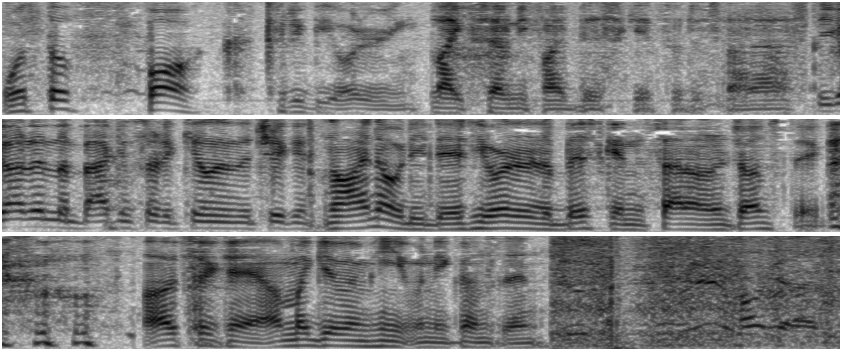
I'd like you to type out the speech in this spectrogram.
What the fuck? Could he be ordering like 75 biscuits with his fat ass? He got in the back and started killing the chicken. No, I know what he did. He ordered a biscuit and sat on a drumstick. oh, it's okay. I'm gonna give him heat when he comes in. What were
